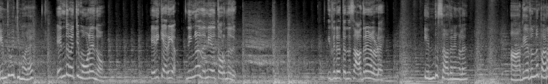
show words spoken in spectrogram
എന്തു പറ്റി മോളെ? എന്ത് പറ്റി മോളേന്നോ? എനിക്കറിയാം നിങ്ങൾ തന്നെ അത് തുറന്നത്. ഇതിന്റെ തന്നെ സാധനങ്ങൾ എവിടെ എന്ത് സാധനങ്ങൾ? ആദ്യം അതൊന്ന് പറ.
